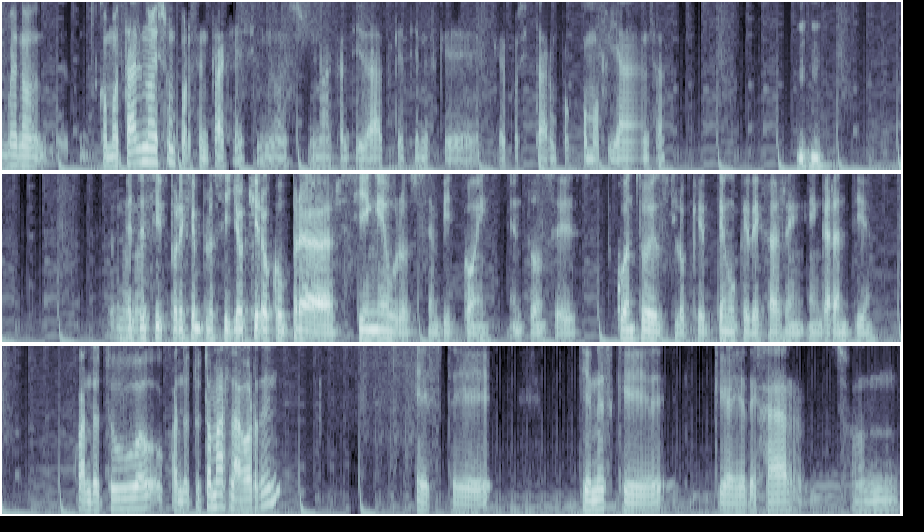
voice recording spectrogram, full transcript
bueno, como tal no es un porcentaje, sino es una cantidad que tienes que, depositar un poco como fianza. Pues es decir, por ejemplo, si yo quiero comprar 100 euros en Bitcoin, entonces, ¿cuánto es lo que tengo que dejar en, garantía? Cuando tú, cuando tú tomas la orden, este, tienes que, que dejar, son,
